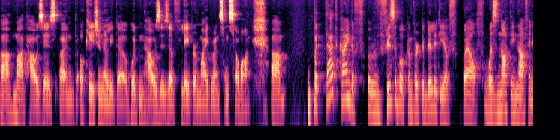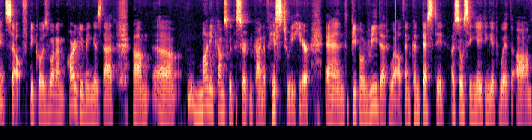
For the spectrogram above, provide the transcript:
uh, mud houses and occasionally the wooden houses of labor migrants and so on. Um, but that kind of visible convertibility of wealth was not enough in itself because what i'm arguing is that um, uh, money comes with a certain kind of history here and people read that wealth and contest it associating it with um,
